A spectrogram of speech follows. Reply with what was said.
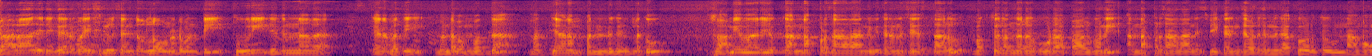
బాలాజీనగర్ రైస్ మిల్ సెంటర్లో ఉన్నటువంటి పూరి జగన్నాథ గణపతి మండపం వద్ద మధ్యాహ్నం పన్నెండు గంటలకు స్వామివారి యొక్క అన్నప్రసాదాన్ని వితరణ చేస్తారు. భక్తులందరూ కూడా పాల్గొని అన్నప్రసాదాన్ని స్వీకరించవలసిందిగా కోరుతూ ఉన్నాము.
